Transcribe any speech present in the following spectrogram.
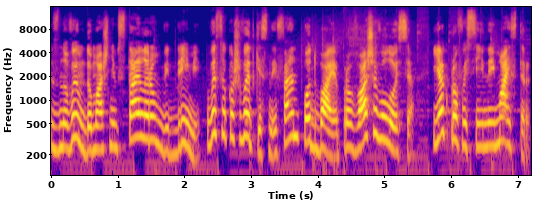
з новим домашнім стайлером від Dreamy. Високошвидкісний фен подбає про ваше волосся як професійний майстер.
